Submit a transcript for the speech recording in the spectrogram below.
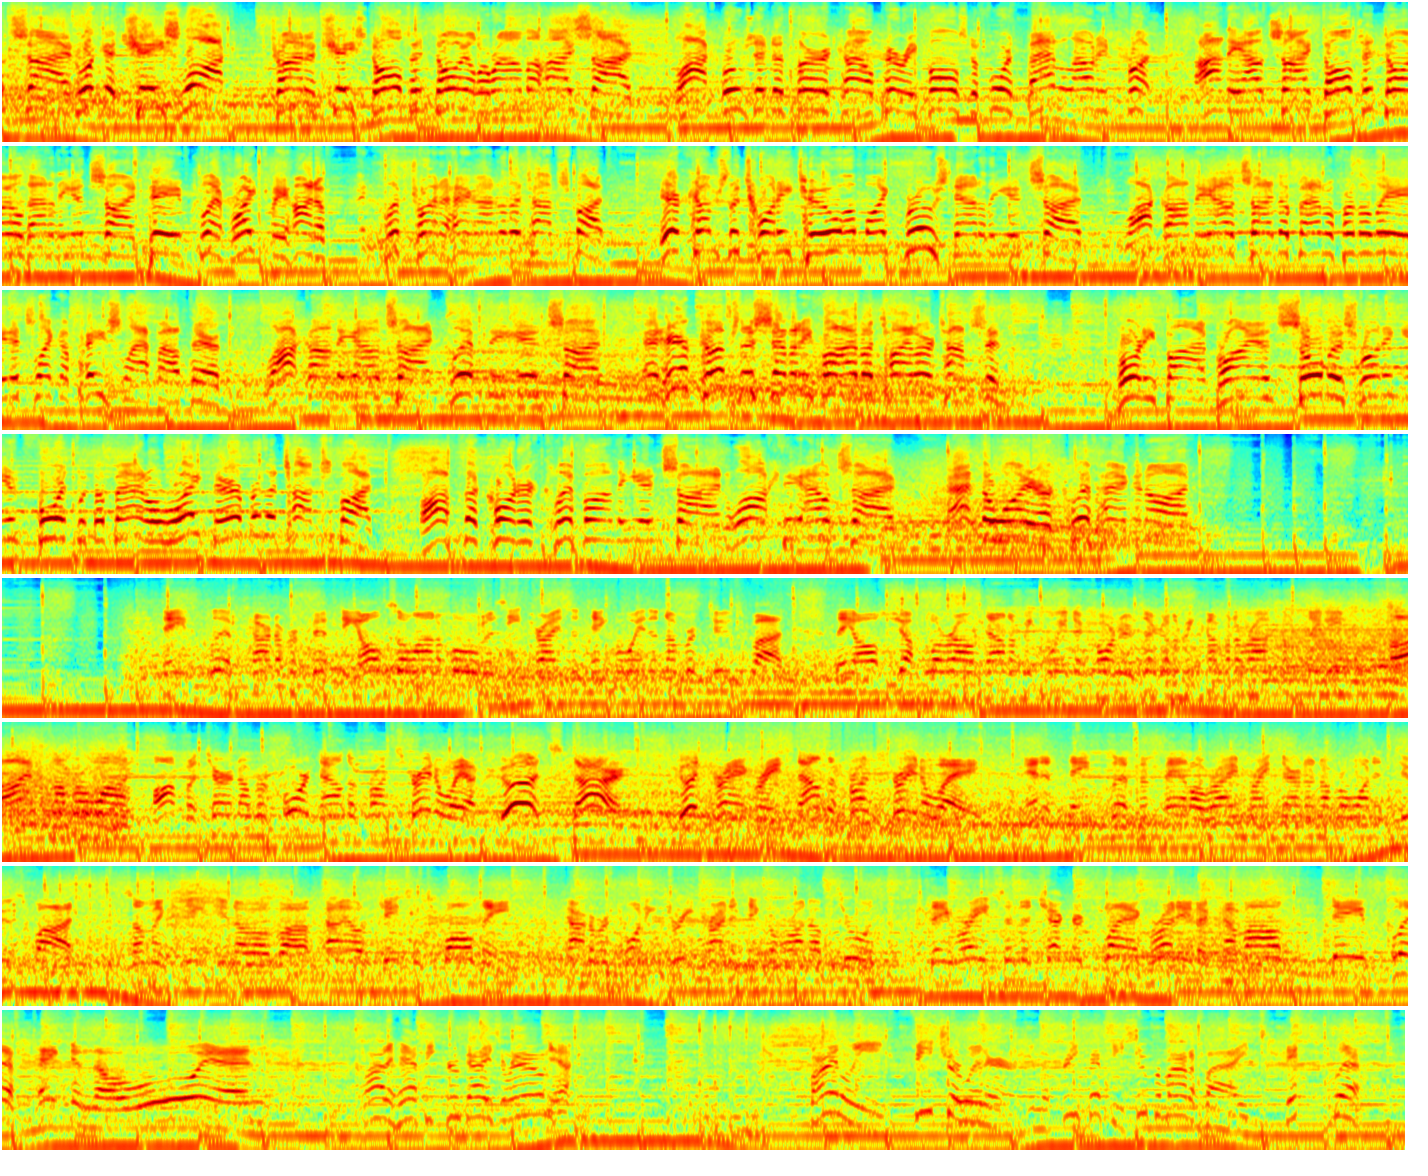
outside. Look at Chase Locke trying to chase Dalton Doyle around the high side. Locke moves into third. Kyle Perry falls to fourth. Battle out in front. On the outside, Dalton Doyle down to the inside. Dave Cliff right behind him. And Cliff trying to hang on to the top spot. Here comes the 22 of Mike Bruce down to the inside. Locke on the outside, the battle for the lead. It's like a pace lap out there. Locke on the outside, Cliff the inside. And here comes the 75 of Tyler Thompson. 45, Brian Sobis running in fourth with the battle right there for the top spot. Off the corner, Cliff on the inside, Locke the outside. At the wire, Cliff hanging on. Dave Cliff, car number 50, also on a move as he tries to take away the number two spot. They all shuffle around down in between the corners. They're going to be coming around completing uh, lap number one. Off of turn number four down the front straightaway. A good start. Good drag race down the front straightaway. And it's Dave Cliff and Battle riding right there in the number one and two spot. Some exchanging of uh, Kyle Jason Spalding. Car number 23 trying to take a run up through and they race in the checkered flag, ready to come out. Dave Cliff taking the win. A lot of happy crew guys around. Yeah. Finally, feature winner in the 350 Super Modified, Dave Cliff.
